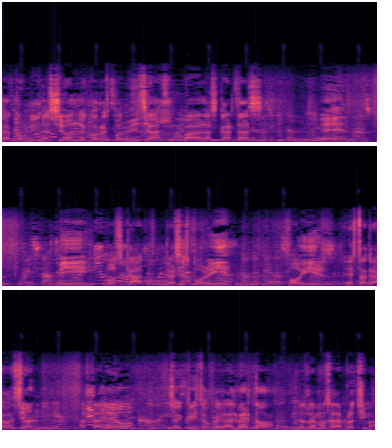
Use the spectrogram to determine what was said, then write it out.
la combinación de correspondencia para las cartas en mi podcast. Gracias por ir, oír esta grabación. Hasta luego. Soy Christopher Alberto. Nos vemos a la próxima.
